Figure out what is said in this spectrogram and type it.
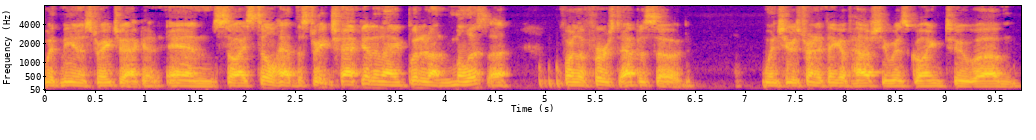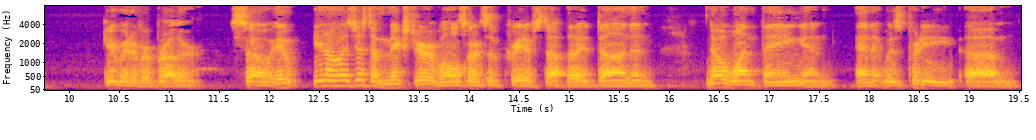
with me in a straitjacket. And so I still had the straitjacket and I put it on Melissa for the first episode when she was trying to think of how she was going to um, get rid of her brother. So it, you know, it was just a mixture of all sorts of creative stuff that I had done, and no one thing, and and it was pretty um,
